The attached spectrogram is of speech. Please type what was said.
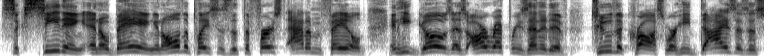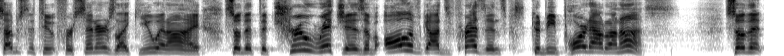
succeeding and obeying in all the places that the first Adam failed. And he goes as our representative to the cross, where he dies as a substitute for sinners like you and I, so that the true riches of all of God's presence could be poured out on us. So that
